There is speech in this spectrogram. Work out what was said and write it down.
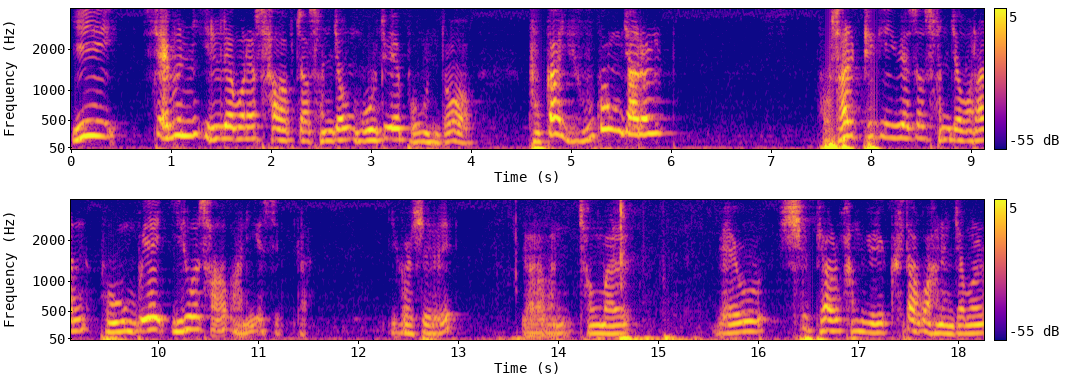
이 세븐일레븐의 사업자 선정 모두의 보훈도 국가 유공자를 보살피기 위해서 선정을 한 보훈부의 1호 사업 아니겠습니까? 이것이 여러분 정말 매우 실패할 확률이 크다고 하는 점을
